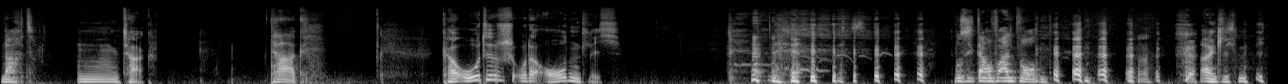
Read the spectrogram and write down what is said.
Nacht. Mm, Tag. Tag. Chaotisch oder ordentlich? Muss ich darauf antworten? Eigentlich nicht.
